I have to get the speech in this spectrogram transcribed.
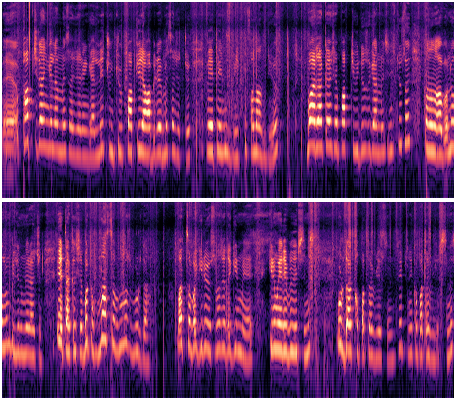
veya PUBG'den gelen mesajlar engelli. Çünkü PUBG'de habire mesaj atıyor. VPN'iniz birikti falan diyor. Bu arada arkadaşlar PUBG videosu gelmesini istiyorsan kanala abone olun bildirimleri açın. Evet arkadaşlar bakın WhatsApp'ımız burada. WhatsApp'a giriyorsunuz ya da girmeye girmeyebilirsiniz. Buradan kapatabilirsiniz. Hepsini kapatabilirsiniz.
